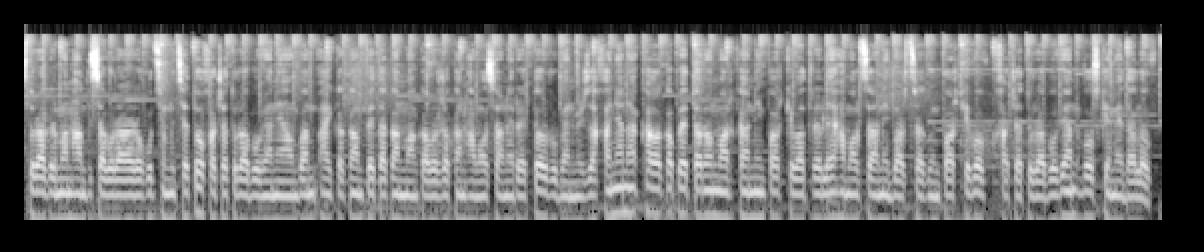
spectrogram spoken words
Ստորագրման հանդիսավոր արարողությունից հետո Խաչատուր Աբովյանի անվան հայկական պետական մանկավարժական համալսարանի ռեկտոր Ռուբեն Միրզախանյանը քաղաքապետ Տարոն Մարկյանին ապարգևատրել է համալսարանի բարձրագույն ապարգևով Խաչատուր Աբովյան ոսկե մեդալով։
